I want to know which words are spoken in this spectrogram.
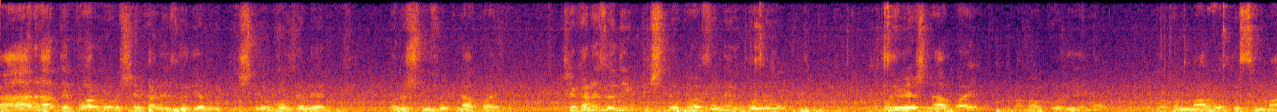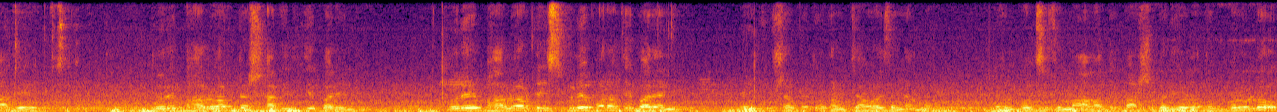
কার হাতে পড়ব সেখানে যদি আমি কৃষ্ণ ভজনের কোনো সুযোগ না পাই, সেখানে যদি কৃষ্ণ ভজনের কোনো পরিবেশ না পাই, আমাকেও নিয়ে নাও। তখন মা বলতেছে, মা রে, তোরে ভালো একটা শাড়ি দিতে পারিনি। তোরে ভালো একটা স্কুলে পড়াতে পারেনি। এই পোশাকে তো ওখানে যাওয়া যায় না মা তখন বলছে যে, মা, আমাদের পাশে বাড়ি ওরা তো বড় লোক।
